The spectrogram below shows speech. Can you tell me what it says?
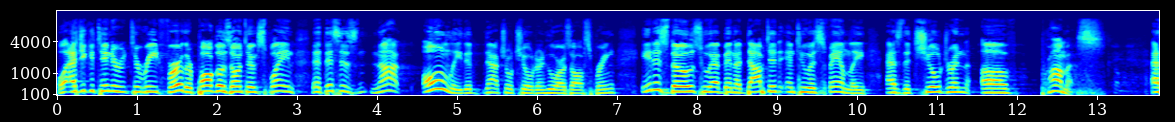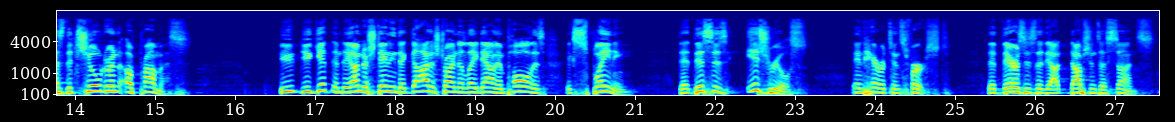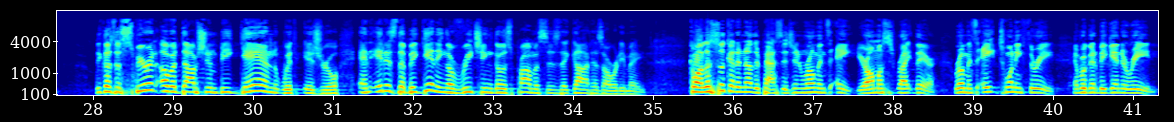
Well, as you continue to read further, Paul goes on to explain that this is not only the natural children who are his offspring, it is those who have been adopted into his family as the children of promise. As the children of promise. You, you get the understanding that God is trying to lay down, and Paul is explaining that this is Israel's inheritance first. That theirs is the adoptions as sons. Because the spirit of adoption began with Israel, and it is the beginning of reaching those promises that God has already made. Come on, let's look at another passage in Romans 8. You're almost right there. Romans 8, 23. And we're going to begin to read.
